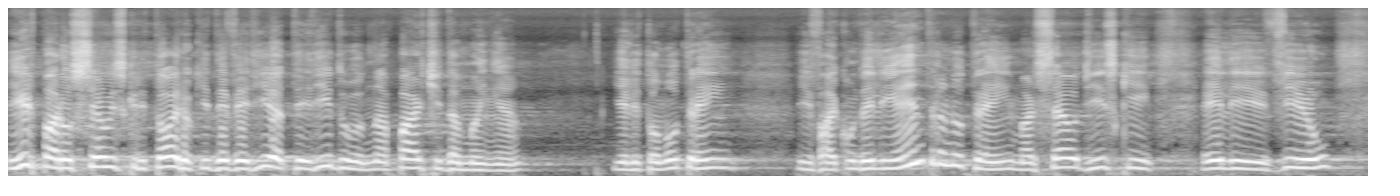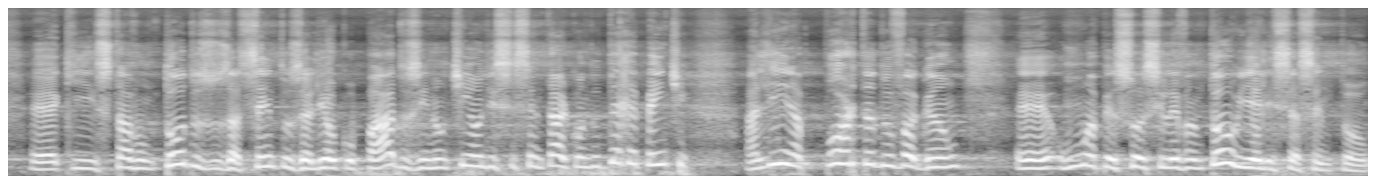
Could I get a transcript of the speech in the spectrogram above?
ir para o seu escritório, que deveria ter ido na parte da manhã. E ele tomou o trem, e vai. Quando ele entra no trem, Marcel diz que ele viu é, que estavam todos os assentos ali ocupados e não tinha onde se sentar. Quando de repente, ali na porta do vagão, é, uma pessoa se levantou e ele se assentou.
